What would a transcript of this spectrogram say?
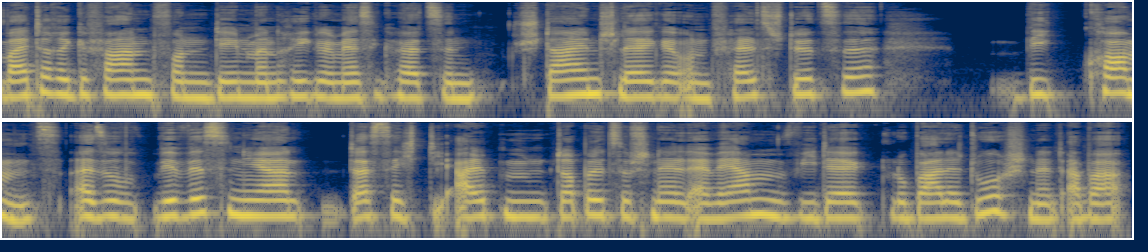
Weitere Gefahren, von denen man regelmäßig hört, sind Steinschläge und Felsstürze. Wie kommt's? Also wir wissen ja, dass sich die Alpen doppelt so schnell erwärmen wie der globale Durchschnitt, aber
